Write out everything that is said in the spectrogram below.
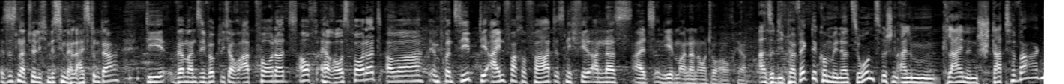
Es ist natürlich ein bisschen mehr Leistung da, die, wenn man sie wirklich auch abfordert, auch herausfordert. Aber im Prinzip die einfache Fahrt ist nicht viel anders als in jedem anderen Auto auch, ja. Also die perfekte Kombination zwischen einem kleinen Stadtwagen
